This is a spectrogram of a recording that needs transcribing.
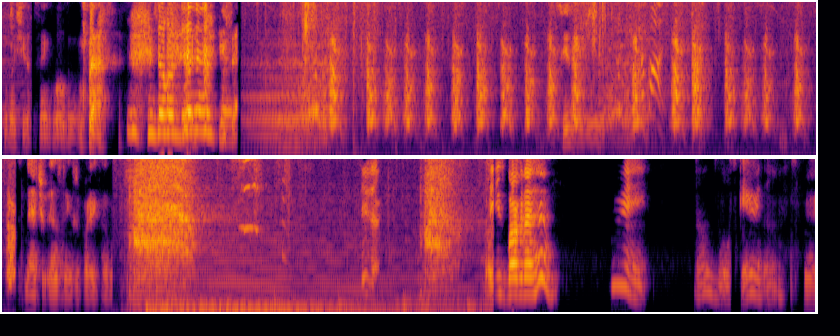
Look like she got the same clothes on. no, that is He said, Caesar's good. His natural instincts are probably coming. Caesar! Oh, he's barking at him. Right. That was a little scary though. Yeah.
